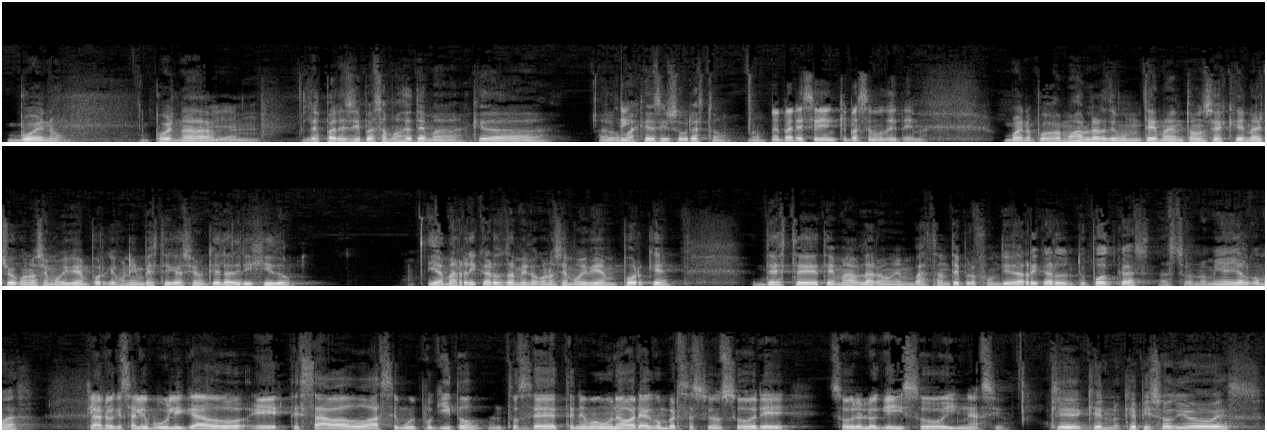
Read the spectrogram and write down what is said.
Bueno, pues nada. Bien. ¿Les parece si pasamos de tema? ¿Queda algo más que decir sobre esto? ¿No? Me parece bien que pasemos de tema. Bueno, pues vamos a hablar de un tema entonces que Nacho conoce muy bien porque es una investigación que él ha dirigido y además Ricardo también lo conoce muy bien porque de este tema hablaron en bastante profundidad, Ricardo, en tu podcast, Astronomía y algo más. Claro, que salió publicado eh, este sábado, hace muy poquito, entonces tenemos una hora de conversación sobre, sobre lo que hizo Ignacio. ¿Qué, qué, qué episodio es?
